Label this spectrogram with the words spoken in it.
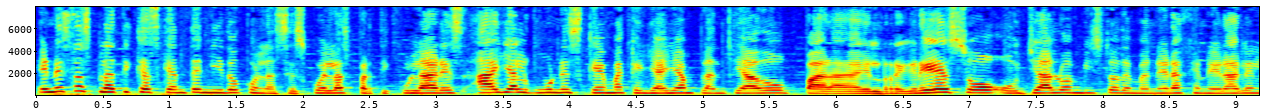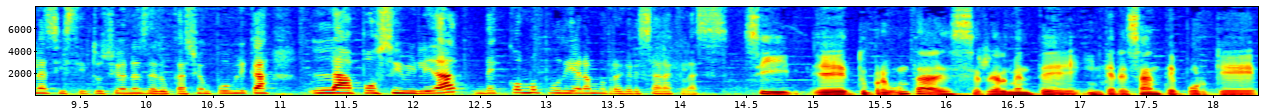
En estas pláticas que han tenido con las escuelas particulares, ¿hay algún esquema que ya hayan planteado para el regreso o ya lo han visto de manera general en las instituciones de educación pública la posibilidad de cómo pudiéramos regresar a clases? Sí, eh, tu pregunta es realmente interesante porque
